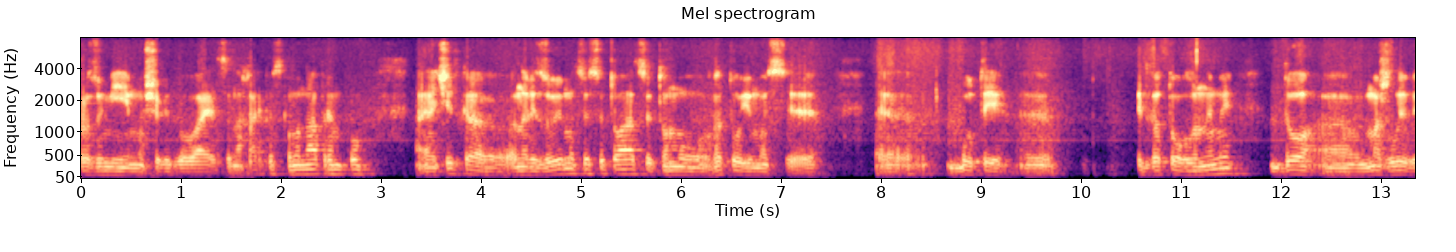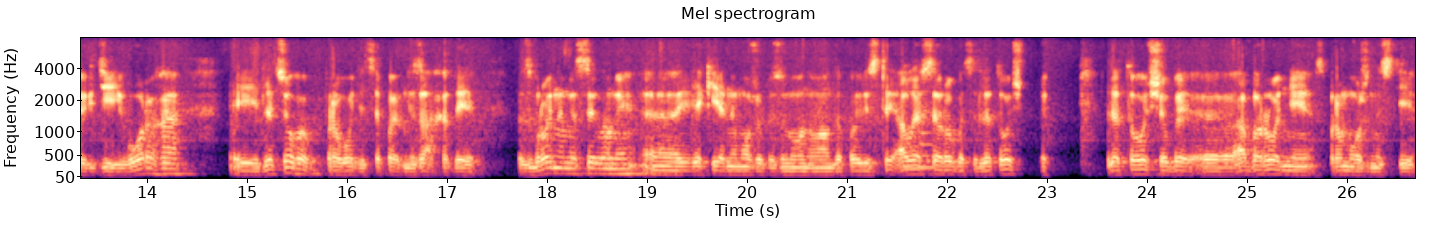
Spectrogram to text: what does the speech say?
розуміємо, що відбувається на харківському напрямку. Е, Чітко аналізуємо цю ситуацію, тому готуємося е, е, бути е, підготовленими до е, можливих дій ворога. І для цього проводяться певні заходи збройними силами, е, які я не можу безумовно вам доповісти, але все робиться для того, щоб для того, щоб е, оборонні спроможності, е,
